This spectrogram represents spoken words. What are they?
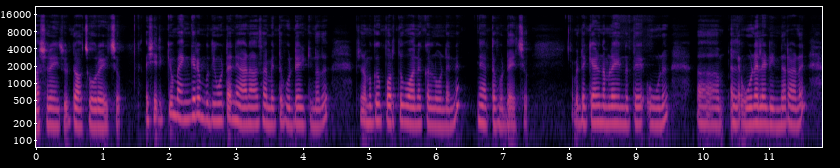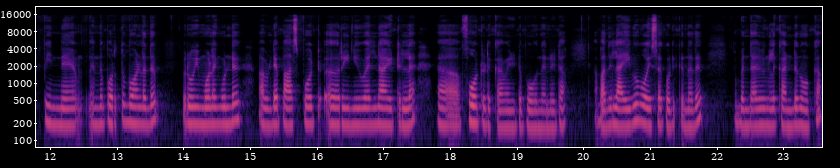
ഭക്ഷണം കഴിച്ചു കേട്ടോ ചോറ് കഴിച്ചു. ശരിക്കും ഭയങ്കര ബുദ്ധിമുട്ട് തന്നെയാണ് ആ സമയത്ത് ഫുഡ് കഴിക്കുന്നത്. പക്ഷെ നമുക്ക് പുറത്ത് പോകാനൊക്കെ ഉള്ളതുകൊണ്ട് തന്നെ നേരത്തെ ഫുഡ് കഴിച്ചു. അപ്പോൾ ഇതൊക്കെയാണ് നമ്മുടെ ഇന്നത്തെ ഊണ്. അല്ല ഊണല്ല ഡിന്നറാണ് പിന്നെ ഇന്ന് പുറത്ത് പോകാനുള്ളത് റൂയിമോളെയും കൊണ്ട് അവളുടെ പാസ്പോർട്ട് റിന്യൂവലിനായിട്ടുള്ള ഫോട്ടോ എടുക്കാൻ വേണ്ടിയിട്ട് പോകുന്നുണ്ട് കേട്ടോ അപ്പോൾ അത് ലൈവ് വോയിസാണ് കൊടുക്കുന്നത്. അപ്പോൾ എന്തായാലും നിങ്ങൾ കണ്ടു നോക്കാം.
